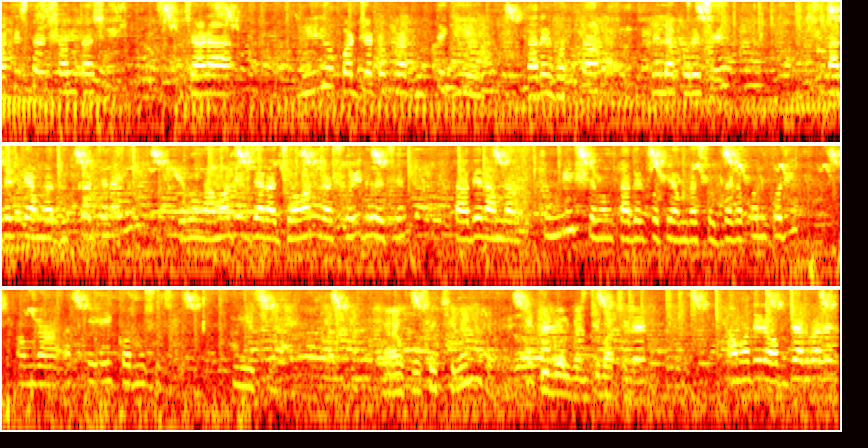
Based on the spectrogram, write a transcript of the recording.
পাকিস্তান সন্ত্রাসী যারা নিরীহ পর্যটকরা ঘুরতে গিয়ে তাদের হত্যা লীলা করেছে, তাদেরকে আমরা ধিক্কার জানাই এবং আমাদের যারা জওয়ানরা শহীদ হয়েছেন তাদের আমরা উনিশ এবং তাদের প্রতি আমরা শ্রদ্ধা জ্ঞাপন করি। আমরা আজকে এই কর্মসূচি নিয়েছি। তারা উপস্থিত ছিলেন? কি বলবেন? কি ছিলেন আমাদের অবজারভারের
